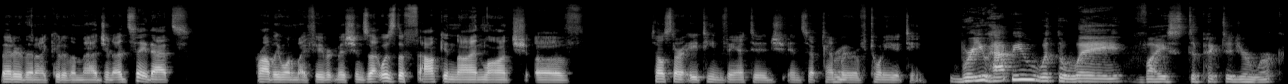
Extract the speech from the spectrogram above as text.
better than I could have imagined. I'd say that's probably one of my favorite missions. That was the Falcon 9 launch of Telstar 18 Vantage in September right. of 2018. Were you happy with the way Vice depicted your work?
